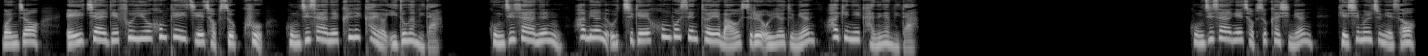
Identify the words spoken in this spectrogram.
먼저 HRD4U 홈페이지에 접속 후 공지사항을 클릭하여 이동합니다. 공지사항은 화면 우측에 홍보센터에 마우스를 올려두면 확인이 가능합니다. 공지사항에 접속하시면 게시물 중에서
